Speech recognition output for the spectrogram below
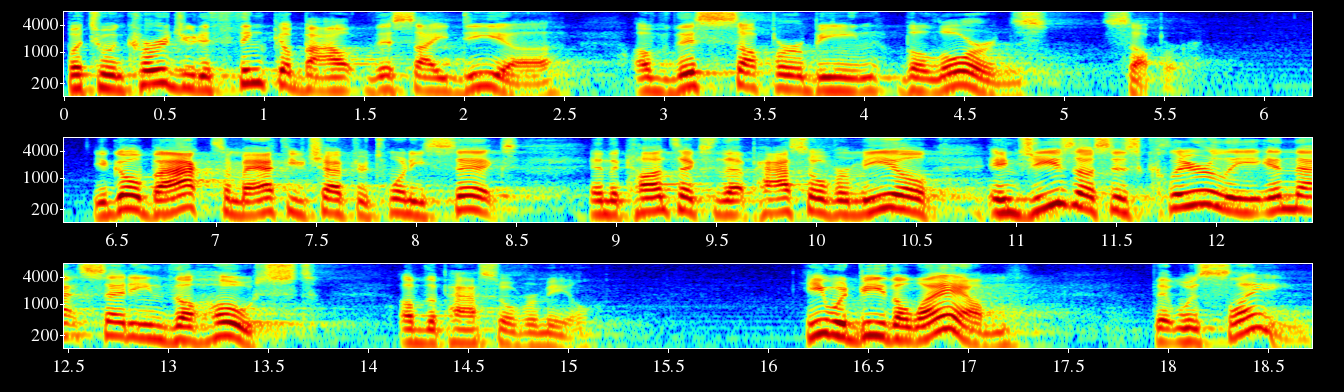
But to encourage you to think about this idea of this supper being the Lord's Supper. You go back to Matthew chapter 26 in the context of that Passover meal, and Jesus is clearly in that setting the host of the Passover meal. He would be the lamb that was slain.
